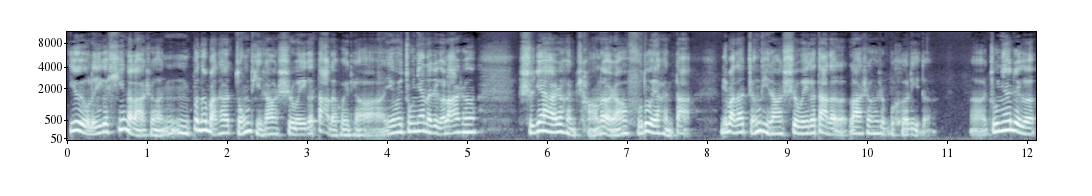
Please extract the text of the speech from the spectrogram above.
又有了一个新的拉升，你你不能把它总体上视为一个大的回调啊，因为中间的这个拉升时间还是很长的，然后幅度也很大，你把它整体上视为一个大的拉升是不合理的。啊，中间这个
